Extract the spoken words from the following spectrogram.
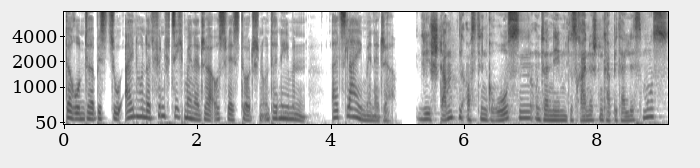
darunter bis zu 150 Manager aus westdeutschen Unternehmen als Leihmanager. Die stammten aus den großen Unternehmen des rheinischen Kapitalismus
